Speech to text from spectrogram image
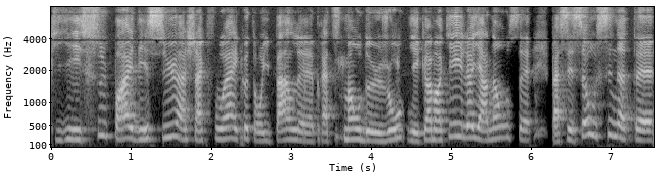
Puis il est super déçu à chaque fois. Écoute, on y parle euh, pratiquement aux deux jours. il est comme OK, là, il annonce. Euh, que c'est ça aussi notre euh,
